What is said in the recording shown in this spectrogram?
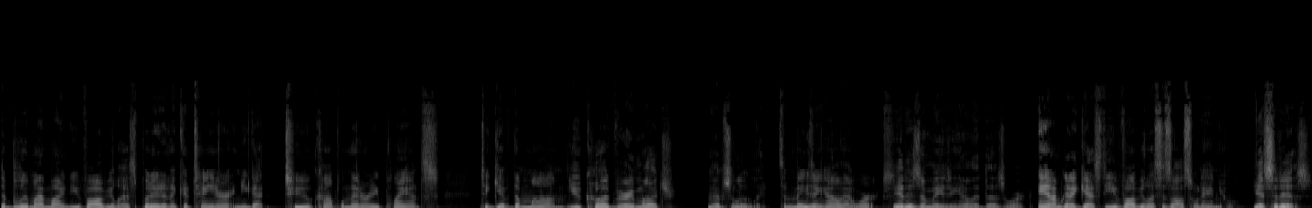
the blue my mind evolvulus, put it in a container, and you got two complementary plants to give the mom. You could very much. Hmm. Absolutely. It's amazing how that works. It is amazing how that does work. And I'm going to guess the evolvulus is also an annual. Yes, it is.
